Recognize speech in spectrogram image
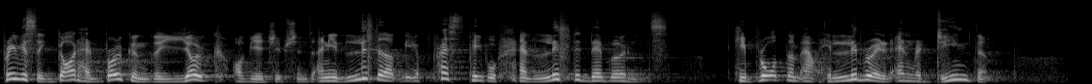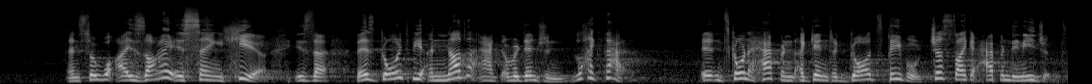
Previously, God had broken the yoke of the Egyptians and He lifted up the oppressed people and lifted their burdens. He brought them out, He liberated and redeemed them. And so, what Isaiah is saying here is that there's going to be another act of redemption like that. It's going to happen again to God's people, just like it happened in Egypt.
